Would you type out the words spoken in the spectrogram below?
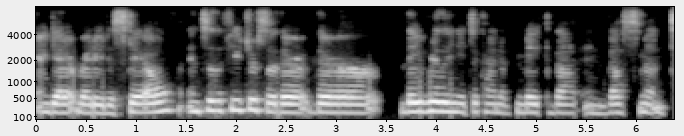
and get it ready to scale into the future. So they're they're they really need to kind of make that investment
